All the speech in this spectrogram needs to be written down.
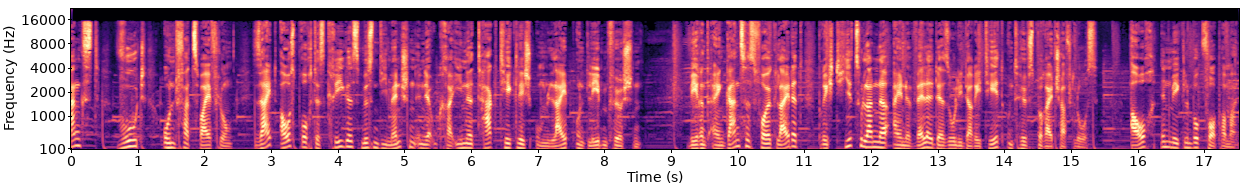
Angst, Wut und Verzweiflung. Seit Ausbruch des Krieges müssen die Menschen in der Ukraine tagtäglich um Leib und Leben fürchten. Während ein ganzes Volk leidet, bricht hierzulande eine Welle der Solidarität und Hilfsbereitschaft los. Auch in Mecklenburg-Vorpommern.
